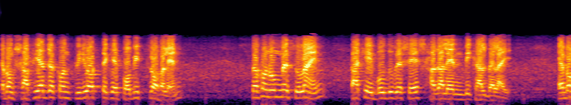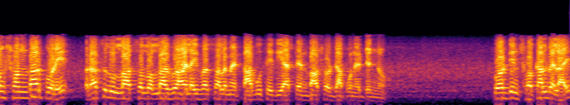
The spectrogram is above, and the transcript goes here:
এবং সাফিয়া যখন পিরিয়ড থেকে পবিত্র হলেন, তখন উম্মে সুলাইম তাকে বধুবেশে সাজালেন বিকাল বেলায় এবং সন্ধ্যার পরে রাসুল্লাহ সাল্লু আলাইসাল্লামের তাবুতে দিয়ে আসলেন বাসর যাপনের জন্য। পরদিন সকালবেলায়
